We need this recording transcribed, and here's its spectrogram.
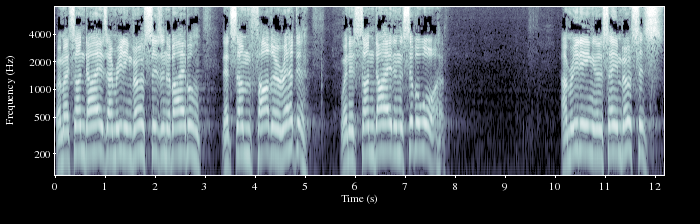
When my son dies, I'm reading verses in the Bible that some father read when his son died in the Civil War. I'm reading the same verses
